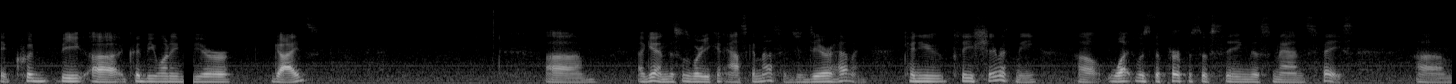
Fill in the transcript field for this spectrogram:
It could be uh, it could be one of your guides. Um, again, this is where you can ask a message. Dear Heaven, can you please share with me uh, what was the purpose of seeing this man's face? Um,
